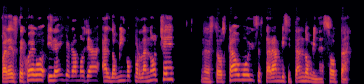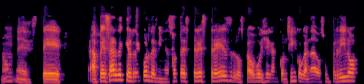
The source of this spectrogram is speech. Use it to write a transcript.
para este juego. Y de ahí llegamos ya al domingo por la noche. Nuestros Cowboys estarán visitando Minnesota, ¿no? Este, a pesar de que el récord de Minnesota es 3-3, los Cowboys llegan con 5 ganados, un perdido.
